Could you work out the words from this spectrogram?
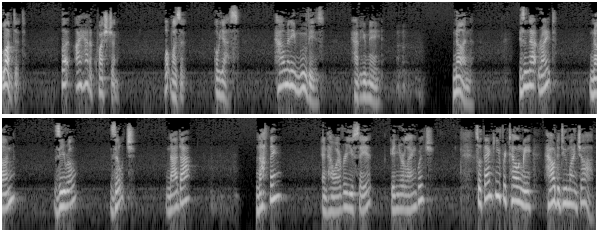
Loved it. But I had a question. What was it? Oh, yes. How many movies have you made? None. Isn't that right? None? Zero? Zilch? Nada? nothing, and however you say it in your language. So thank you for telling me how to do my job.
